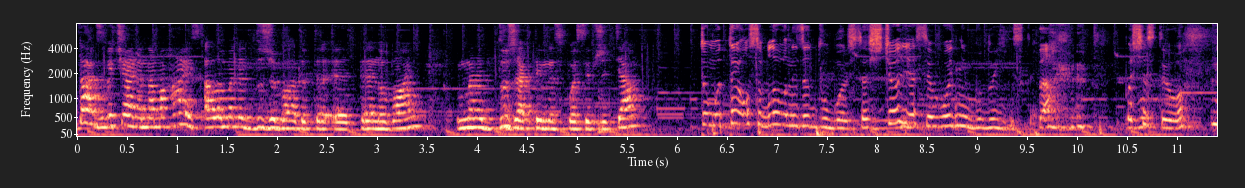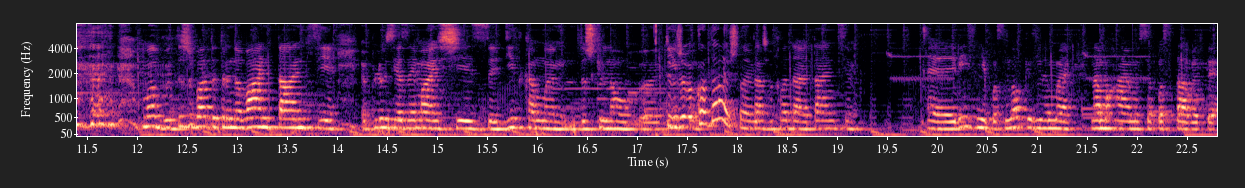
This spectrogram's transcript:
Так, звичайно, намагаюсь, але в мене дуже багато е, тренувань. У мене дуже активний спосіб життя. Тому ти особливо не задумуєшся, що я сьогодні буду їсти. Так. Пощастило. Мабуть, дуже багато тренувань, танці. Плюс я займаюся ще з дітками дошкільного е, Ти вже викладаєш навіть? Так, викладаю танці. Е, Різні постановки з ними намагаємося поставити.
